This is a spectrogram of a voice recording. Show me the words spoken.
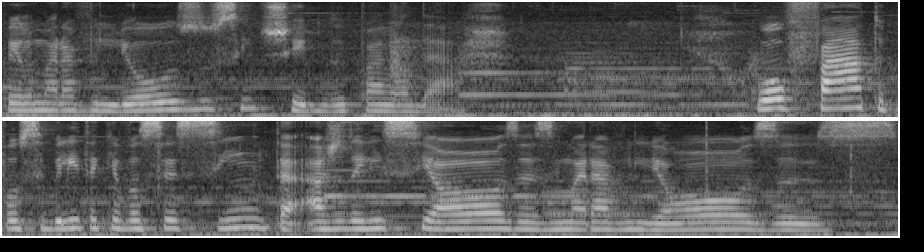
pelo maravilhoso sentido do paladar. O olfato possibilita que você sinta as deliciosas e maravilhosas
